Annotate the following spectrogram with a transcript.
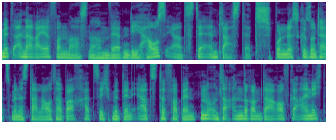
Mit einer Reihe von Maßnahmen werden die Hausärzte entlastet. Bundesgesundheitsminister Lauterbach hat sich mit den Ärzteverbänden unter anderem darauf geeinigt,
